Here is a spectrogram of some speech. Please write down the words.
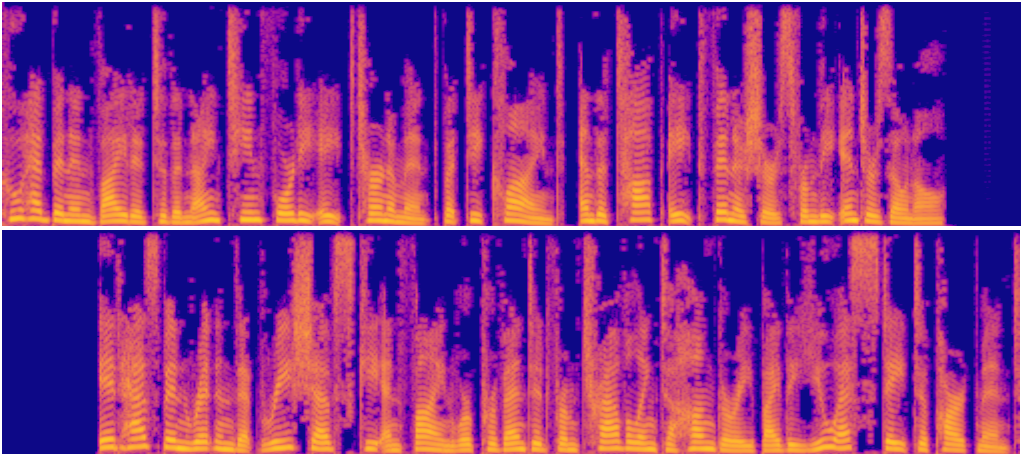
who had been invited to the 1948 tournament but declined, and the top eight finishers from the interzonal. It has been written that Reshevsky and Fine were prevented from traveling to Hungary by the U.S. State Department,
